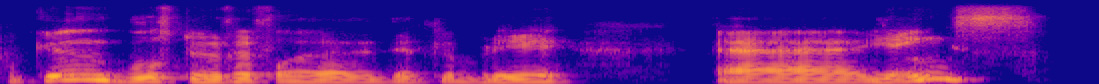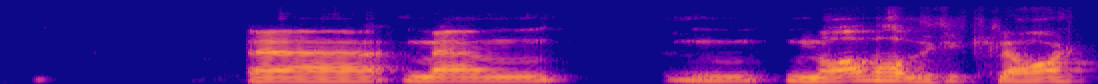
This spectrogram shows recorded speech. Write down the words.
tok jo en god stund for å få det til å bli eh, gjengs. Eh, men Nav hadde ikke klart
